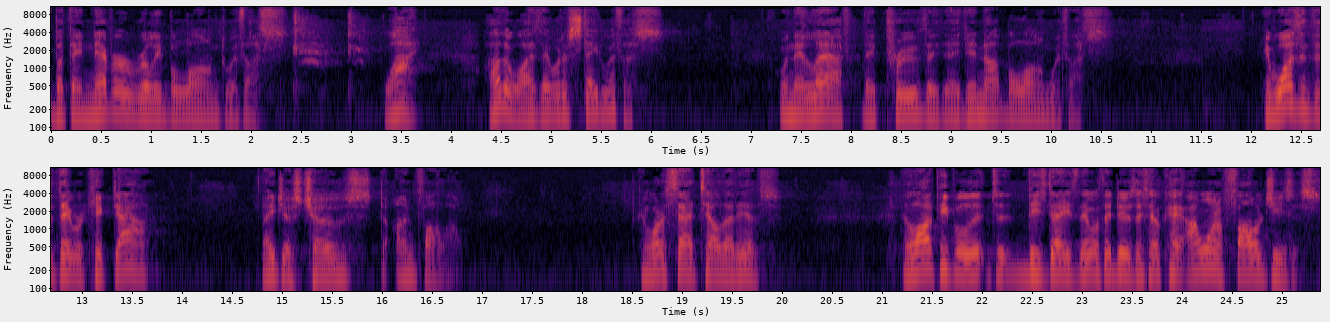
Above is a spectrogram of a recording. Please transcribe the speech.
but they never really belonged with us. Why? Otherwise, they would have stayed with us when they left, they proved that they did not belong with us. It wasn't that they were kicked out, they just chose to unfollow. And what a sad tale that is. And a lot of people these days, they, what they do is they say, okay, I want to follow Jesus,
